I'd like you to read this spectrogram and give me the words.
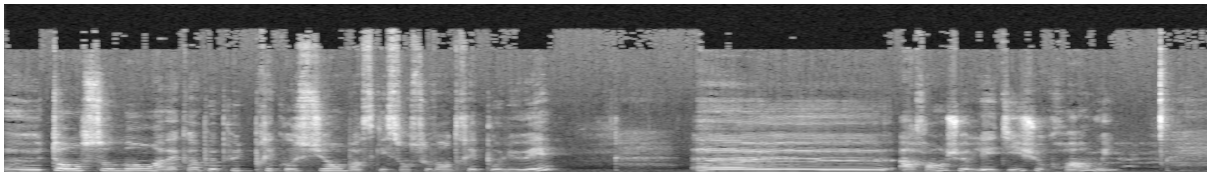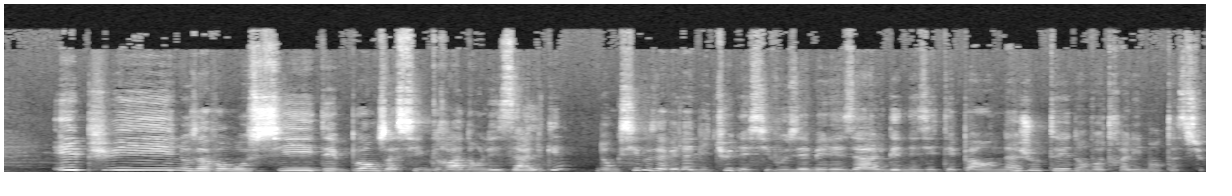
euh, thon, saumon avec un peu plus de précaution parce qu'ils sont souvent très pollués. Euh, je l'ai dit, je crois, oui. Et puis nous avons aussi des bons acides gras dans les algues. Donc si vous avez l'habitude et si vous aimez les algues, n'hésitez pas à en ajouter dans votre alimentation.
